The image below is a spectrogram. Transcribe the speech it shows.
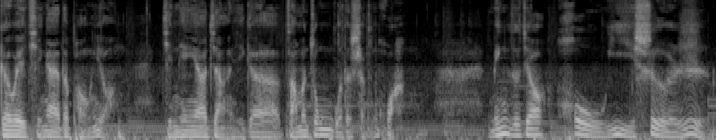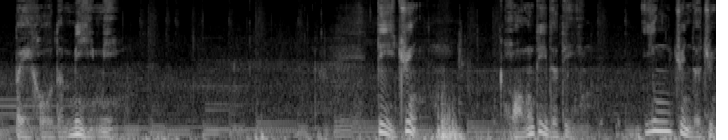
各位亲爱的朋友，今天要讲一个咱们中国的神话，名字叫《后羿射日》背后的秘密。帝俊，皇帝的帝，英俊的俊，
